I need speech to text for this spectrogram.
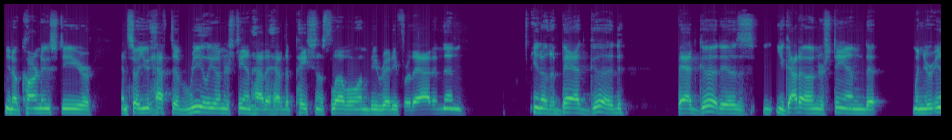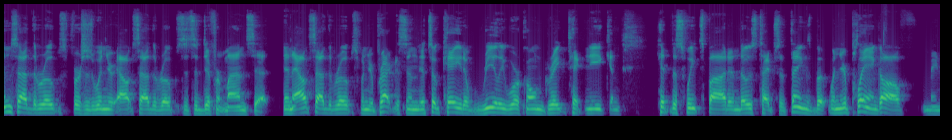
you know, Carnoustie or and so you have to really understand how to have the patience level and be ready for that. And then, you know, the bad good, bad good is you got to understand that when you're inside the ropes versus when you're outside the ropes, it's a different mindset. And outside the ropes, when you're practicing, it's okay to really work on great technique and hit the sweet spot and those types of things. But when you're playing golf, I mean,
